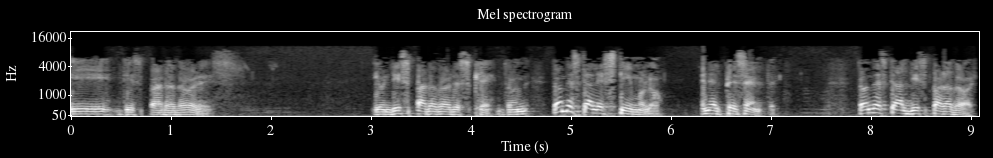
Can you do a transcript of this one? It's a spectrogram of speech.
y disparadores. ¿Y un disparador es qué? ¿Dónde, ¿Dónde, está el estímulo? En el presente. ¿Dónde está el disparador?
